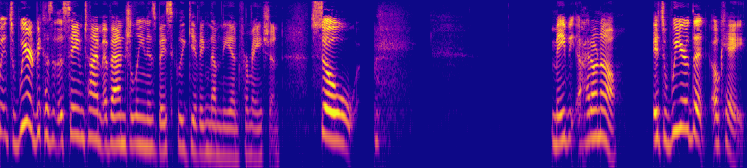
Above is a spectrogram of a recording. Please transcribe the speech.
it's weird because at the same time Evangeline is basically giving them the information. So maybe I don't know. It's weird that okay,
